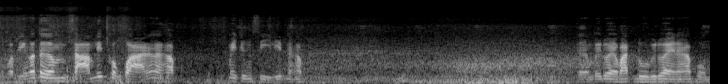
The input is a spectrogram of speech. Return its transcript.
ปกติก็เติม 3 ลิตรกว่าๆนั่นแหละครับ ไม่ถึง 4 ลิตรนะครับ เติมไปด้วยวัดดูไปด้วยนะครับผม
